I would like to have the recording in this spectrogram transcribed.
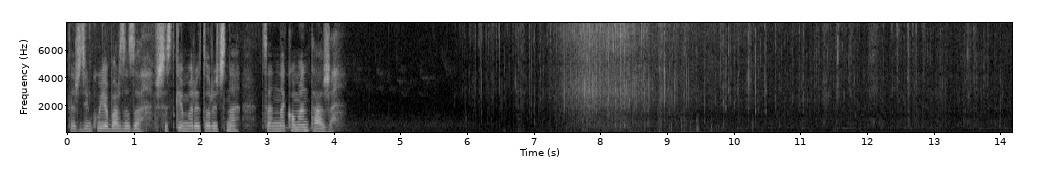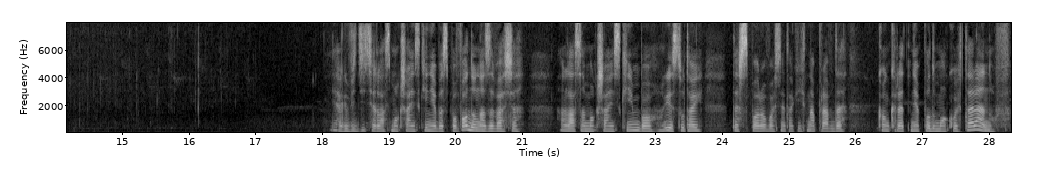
też dziękuję bardzo za wszystkie merytoryczne, cenne komentarze. Jak widzicie, Las Mokrzański nie bez powodu nazywa się Lasem Mokrzańskim, bo jest tutaj też sporo właśnie takich naprawdę konkretnie podmokłych terenów.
